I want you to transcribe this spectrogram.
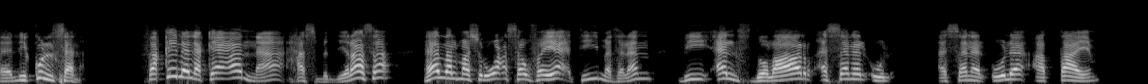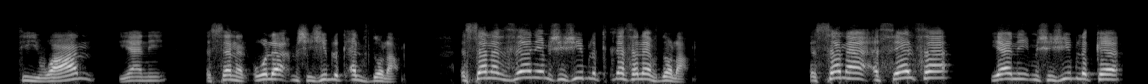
لكل سنة. فقيل لك أن حسب الدراسة هذا المشروع سوف يأتي مثلا بألف دولار السنة الأولى. السنة الأولى ال time T 1 يعني السنة الأولى مش يجيب لك ألف دولار. السنة الثانية مش يجيب لك 3000 دولار. السنة الثالثة يعني مش يجيب لك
